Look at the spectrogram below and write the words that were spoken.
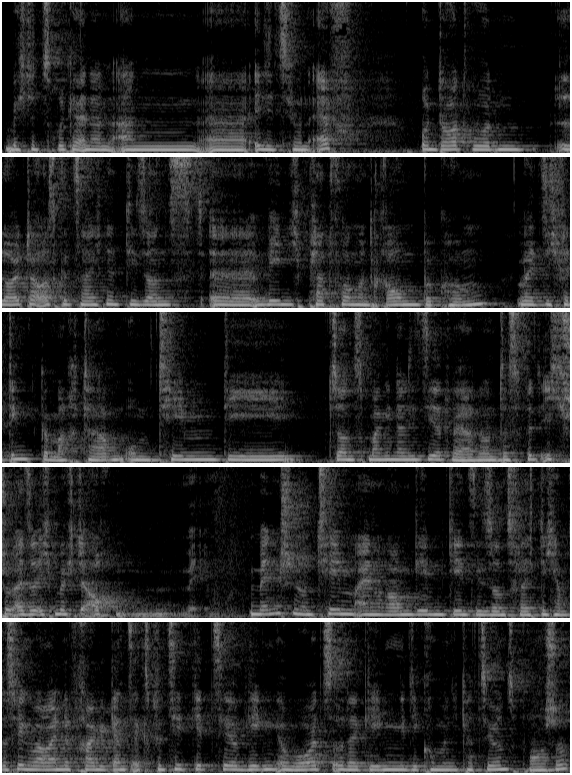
ich möchte zurückerinnern an äh, Edition F und dort wurden Leute ausgezeichnet, die sonst äh, wenig Plattform und Raum bekommen, weil sie sich verdingt gemacht haben um Themen, die sonst marginalisiert werden. Und das finde ich schon, also ich möchte auch Menschen und Themen einen Raum geben, den sie sonst vielleicht nicht haben. Deswegen war meine Frage ganz explizit, geht es hier gegen Awards oder gegen die Kommunikationsbranche?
